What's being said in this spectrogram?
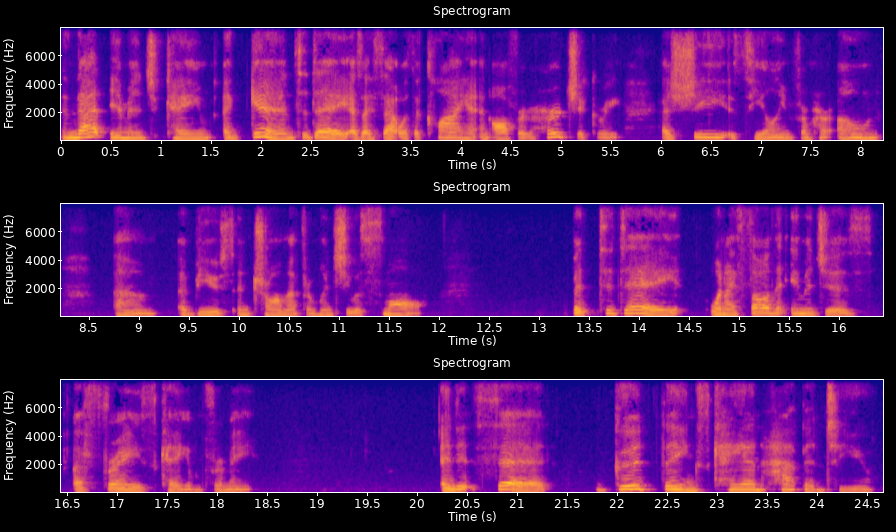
And that image came again today as I sat with a client and offered her chicory as she is healing from her own um, abuse and trauma from when she was small. But today, when I saw the images, a phrase came for me. And it said, Good things can happen to you.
